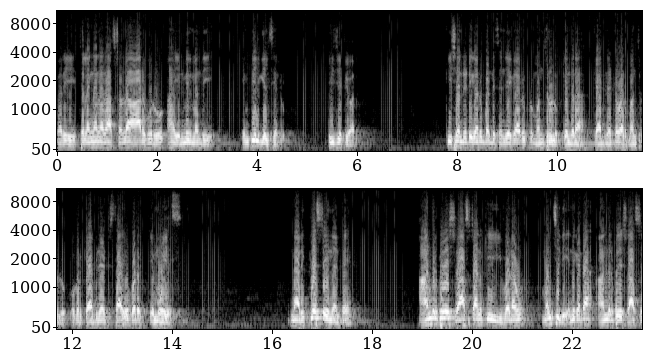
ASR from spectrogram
మరి తెలంగాణ రాష్ట్రంలో ఆరుగురు ఆ, ఎనిమిది మంది ఎంపీలు గెలిచారు బీజేపీ వాళ్ళు. కిషన్ రెడ్డి గారు బండి సంజయ్ గారు ఇప్పుడు మంత్రులు కేంద్ర క్యాబినెట్లో వారు మంత్రులు. ఒకరు క్యాబినెట్ స్థాయి ఒకరు ఎంఓఎస్ నా రిక్వెస్ట్ ఏంటంటే ఆంధ్రప్రదేశ్ రాష్ట్రానికి ఇవ్వడం మంచిది. ఎందుకంటే ఆంధ్రప్రదేశ్ రాష్ట్ర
